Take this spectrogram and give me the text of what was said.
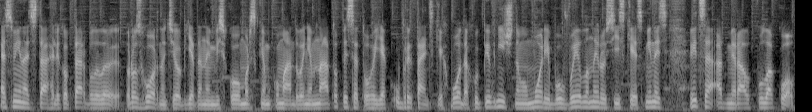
Есмінець та гелікоптер були розгорнуті об'єднаним військово-морським командуванням НАТО після того, як у британських водах у північному морі був виявлений російський есмінець віце-адмірал Кулаков.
